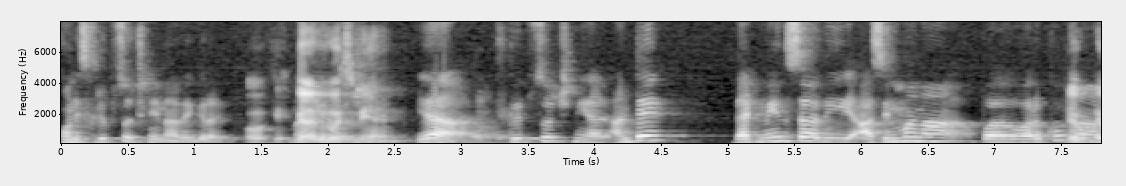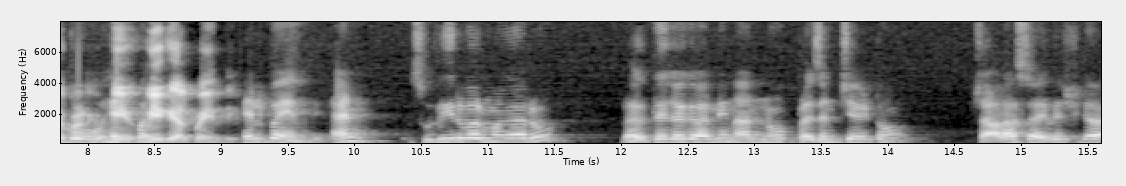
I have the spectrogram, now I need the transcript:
కొన్ని స్క్రిప్ట్స్ వచ్చినాయి నా దగ్గర. యా స్క్రిప్ట్స్ వచ్చినాయి. అంటే దట్ మీన్స్ అది ఆ సినిమా నా వరకు హెల్ప్ అయింది. హెల్ప్ అయింది. అండ్ సుధీర్ వర్మ గారు రవితేజ గారిని నన్ను ప్రజెంట్ చేయటం చాలా స్టైలిష్గా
